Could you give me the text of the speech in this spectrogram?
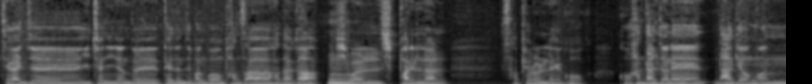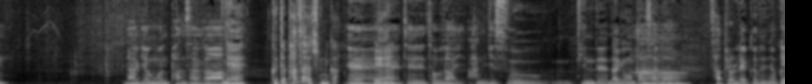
제가 이제 2002년도에 대전지방법원 판사 하다가 음. 10월 18일 날 사표를 내고 그 한 달 전에 나경원 나경원 판사가 예. 그때 판사였습니까? 예. 예. 예. 제 저보다 한 기수 뒤인데 나경원 판사가 아. 사표를 냈거든요. 그게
